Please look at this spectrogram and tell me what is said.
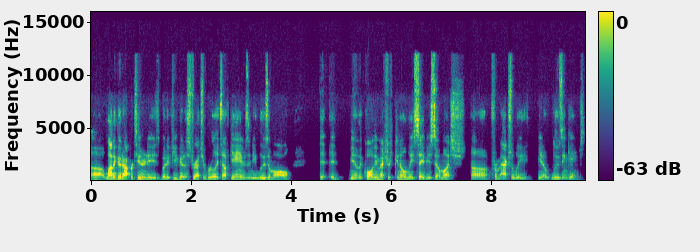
uh, a lot of good opportunities, but if you get a stretch of really tough games and you lose them all, it, it you know the quality metrics can only save you so much uh, from actually you know losing games.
